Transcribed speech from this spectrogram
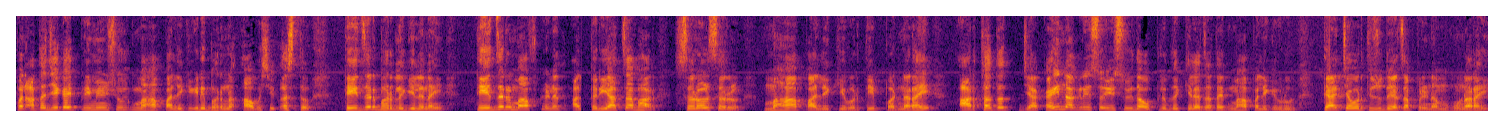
पण आता जे काही प्रीमियम शुल्क महापालिकेकडे भरणं आवश्यक असतं ते जर भरलं गेलं नाही ते जर माफ करण्यात आलं तर याचा भार सरळ सरळ महापालिकेवरती पडणार आहे. अर्थातच ज्या काही नागरी सोयी सुविधा उपलब्ध केल्या जात आहेत महापालिकेकडून त्याच्यावरती सुद्धा याचा परिणाम होणार आहे.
